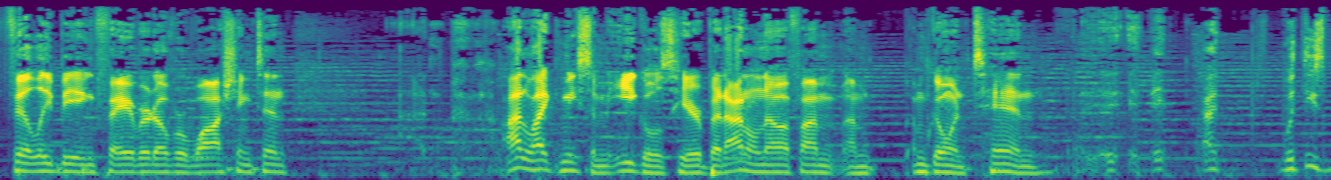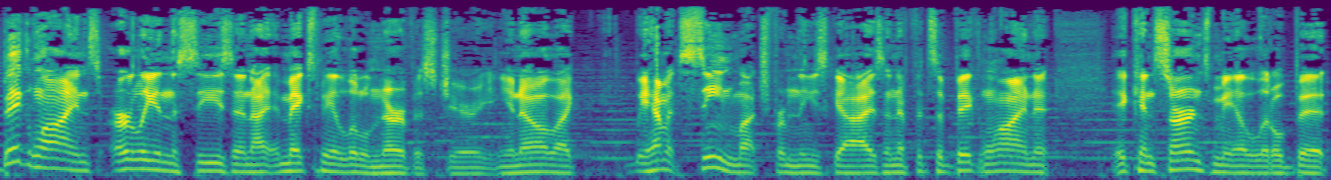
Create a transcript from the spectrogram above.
Philly being favored over Washington. I like me some Eagles here, but I don't know if I'm I'm I'm going ten. It, it, I, with these big lines early in the season, I, it makes me a little nervous, Jerry. You know, like we haven't seen much from these guys, and if it's a big line, it it concerns me a little bit,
